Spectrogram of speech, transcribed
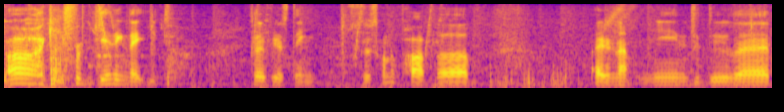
Oh, I keep forgetting that Utopia's thing is just gonna pop up. I did not mean to do that.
